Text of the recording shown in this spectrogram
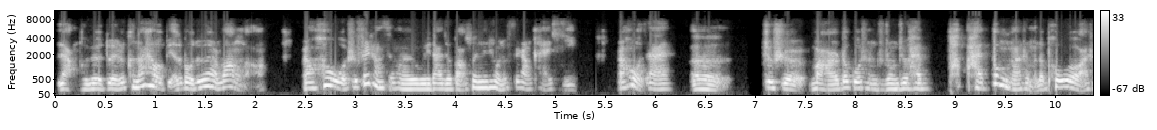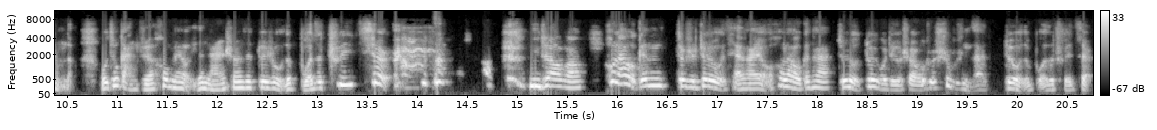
两个乐队，可能还有别的吧，我就有点忘了啊。然后我是非常喜欢 AV 大酒保，所以那天我就非常开心。然后我在呃，就是玩的过程之中，就还还蹦啊什么的，polo 啊什么的，我就感觉后面有一个男生在对着我的脖子吹气儿，你知道吗？后来我跟就是这是我前男友，后来我跟他就是有对过这个事儿，我说是不是你在对我的脖子吹气儿？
